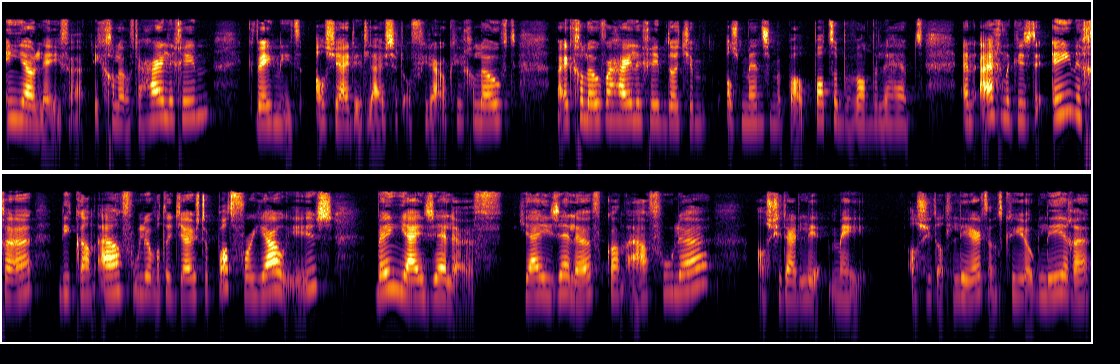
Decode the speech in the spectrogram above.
in jouw leven. Ik geloof er heilig in. Ik weet niet als jij dit luistert of je daar ook in gelooft. Maar ik geloof er heilig in dat je als mens een bepaald pad te bewandelen hebt. En eigenlijk is de enige die kan aanvoelen wat het juiste pad voor jou is, ben jij zelf. Jij zelf kan aanvoelen als je daarmee als je dat leert, en dat kun je ook leren,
